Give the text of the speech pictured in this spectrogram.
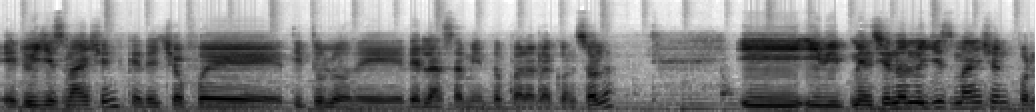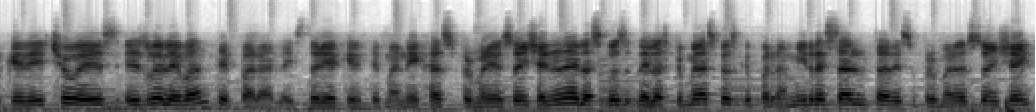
Luigi's Mansion, que de hecho fue título de lanzamiento para la consola. Y, y menciono Luigi's Mansion porque de hecho es, es relevante para la historia que te maneja Super Mario Sunshine. Una de las, cosas, de las primeras cosas que para mí resalta de Super Mario Sunshine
